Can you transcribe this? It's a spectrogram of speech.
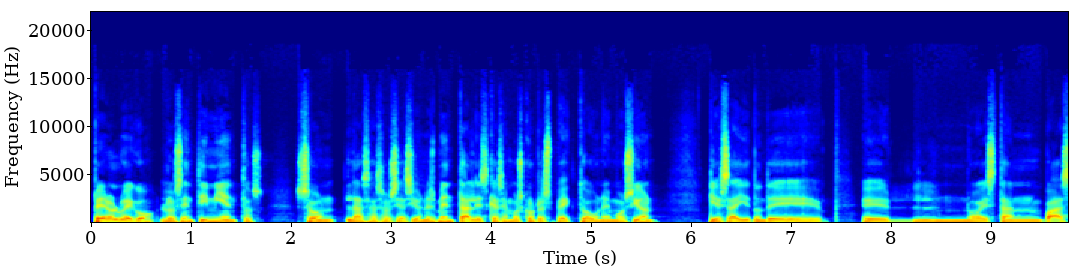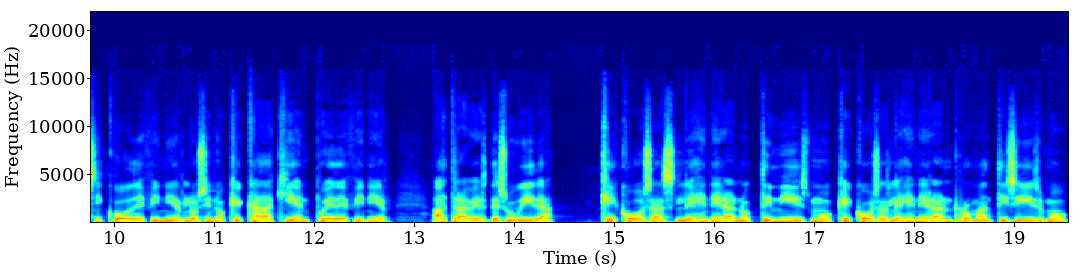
pero luego los sentimientos son las asociaciones mentales que hacemos con respecto a una emoción. Y es ahí donde no es tan básico definirlo, sino que cada quien puede definir a través de su vida qué cosas le generan optimismo, qué cosas le generan romanticismo,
